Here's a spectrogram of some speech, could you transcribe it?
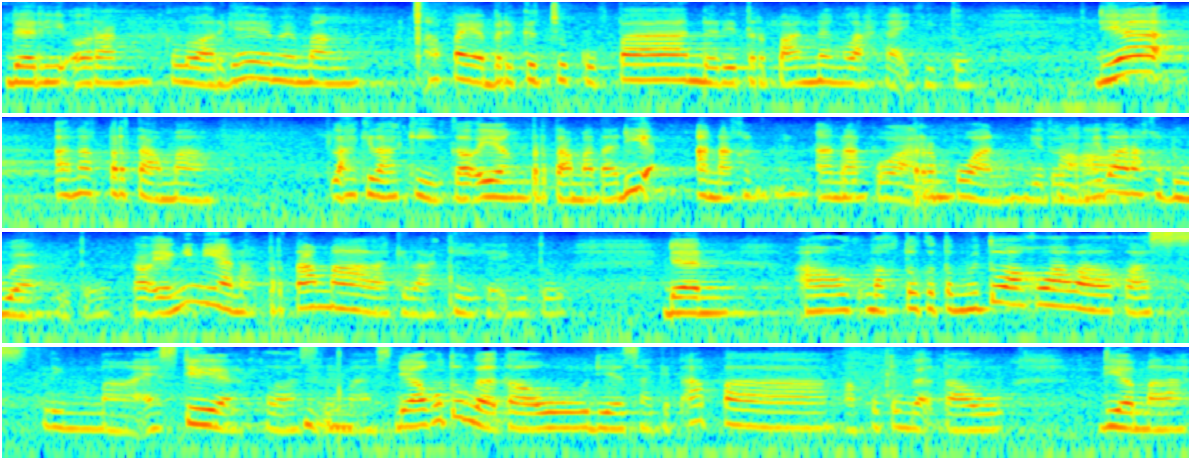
dari orang keluarga yang memang apa ya berkecukupan dari terpandang lah kayak gitu. Dia anak pertama laki-laki. Kalau yang pertama tadi anak anak perempuan, perempuan gitu. Dan uh -huh. itu anak kedua gitu. Kalau yang ini anak pertama laki-laki kayak gitu. Dan waktu ketemu itu aku awal kelas 5 SD ya kelas mm -hmm. 5 SD aku tuh nggak tahu dia sakit apa. Aku tuh nggak tahu dia malah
